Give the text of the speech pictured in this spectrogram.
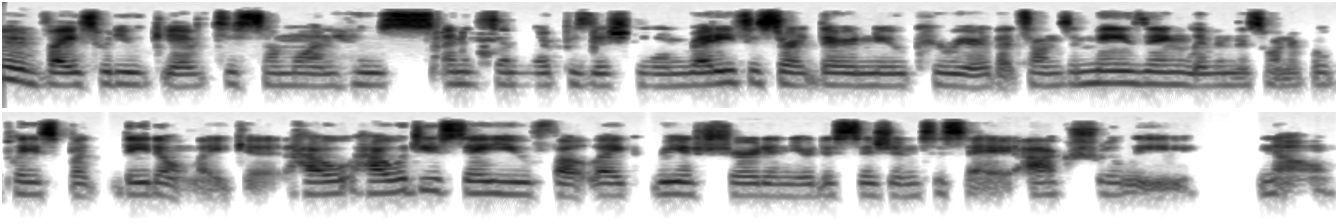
of advice would you give to someone who's in a similar position and ready to start their new career? That sounds amazing live in this wonderful place but they don't like it. How how would you say you felt like reassured in your decision to say actually no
